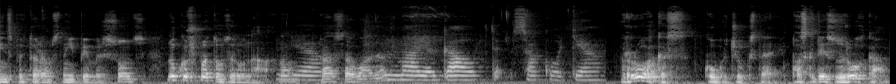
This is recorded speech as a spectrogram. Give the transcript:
inspektoram Snīpim ir suns, nu, kurš, protams, runā. Nu, Jā. kā savādāk? Māja galva te- sakot, jā. Rokas kuba čukstēja. Paskaties uz rokām.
